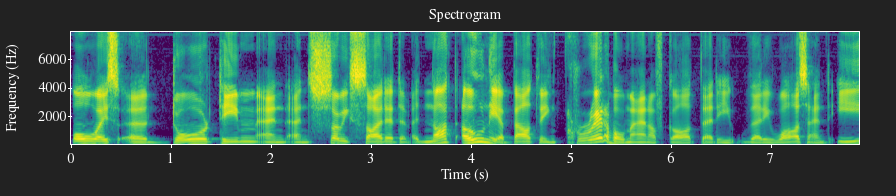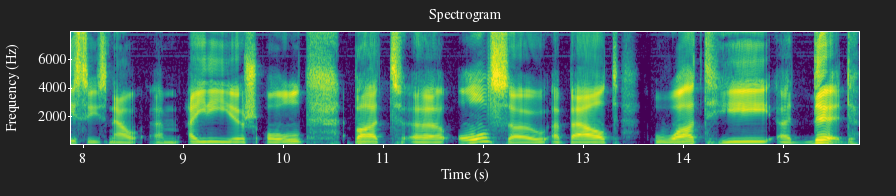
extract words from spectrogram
always adored him and, and so excited not only about the incredible man of God that he that he was and is, he's now um, 80 years old, but uh, also about what he uh, did.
